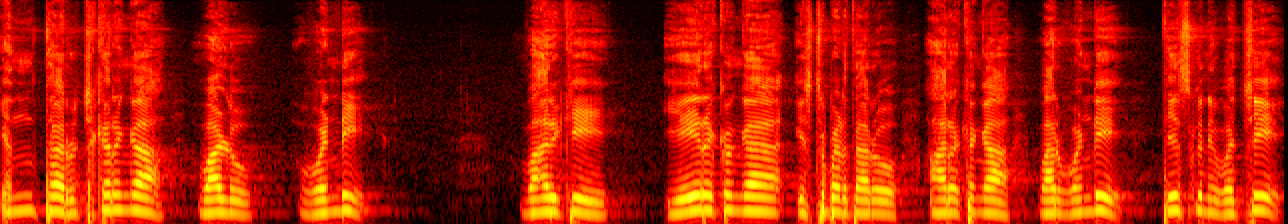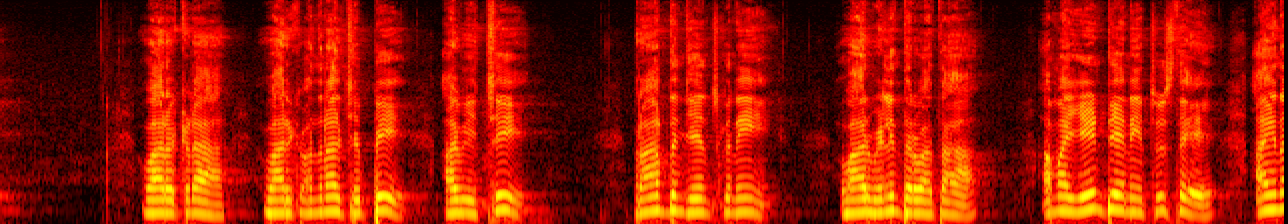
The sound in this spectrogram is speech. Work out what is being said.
ఎంత రుచికరంగా వాళ్ళు వండి వారికి ఏ రకంగా ఇష్టపడతారో ఆ రకంగా వారు వండి తీసుకుని వచ్చి వారు అక్కడ వారికి వందనాలు చెప్పి అవి ఇచ్చి ప్రార్థన చేయించుకుని వారు వెళ్ళిన తర్వాత అమ్మ ఏంటి అని చూస్తే ఆయన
